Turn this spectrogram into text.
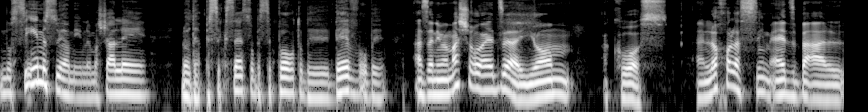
נושאים מסוימים למשל אה, לא יודע בסקסס או בספורט או בדב או ב... אז אני ממש רואה את זה היום אקרוס. אני לא יכול לשים אצבע על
